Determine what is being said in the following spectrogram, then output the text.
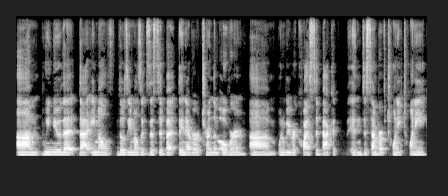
Um, we knew that that email, those emails existed, but they never turned them over um, when we requested back in December of 2020.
